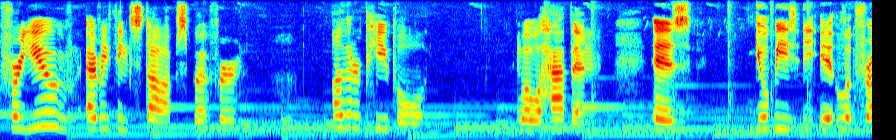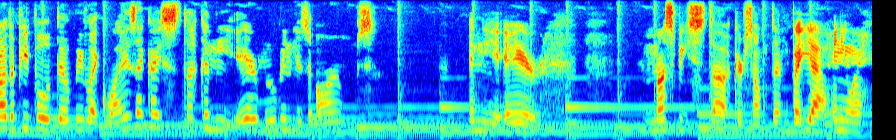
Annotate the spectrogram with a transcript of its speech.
for you everything stops, but for other people, what will happen is you'll be it for other people they'll be like, why is that guy stuck in the air moving his arms in the air? Must be stuck or something. But yeah, anyway,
